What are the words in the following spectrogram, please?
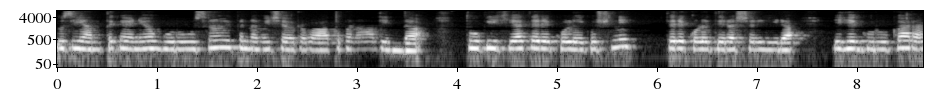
ਤੁਸੀਂ ਅੰਤ ਕਹਿੰਦੇ ਹੋ, ਗੁਰੂ ਉਸ ਨੂੰ ਇੱਕ ਨਵੀਂ ਸ਼ੁਰੂਆਤ ਬਣਾ ਦਿੰਦਾ। ਤੂੰ ਕੀ ਕਿਹਾ? ਤੇਰੇ ਕੋਲੇ ਕੁਛ ਨਹੀਂ? ਤੇਰੇ ਕੋਲੇ ਤੇਰਾ ਸਰੀਰ ਆ, ਇਹ ਗੁਰੂ ਘਰ ਆ।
